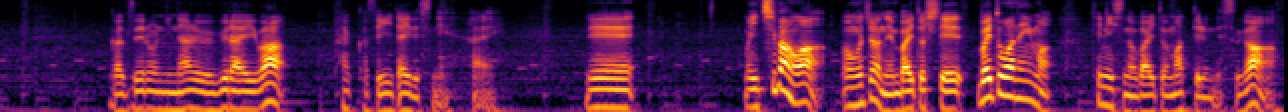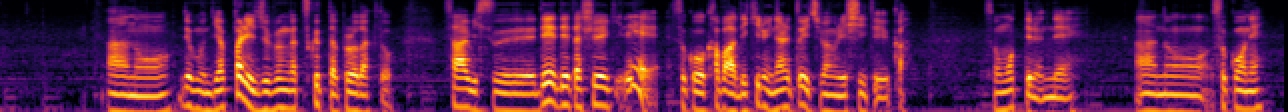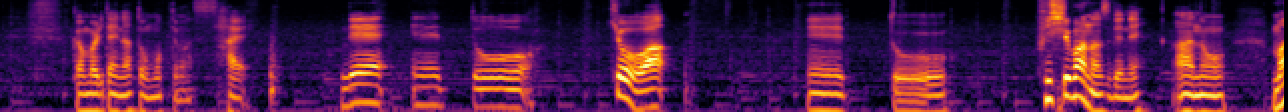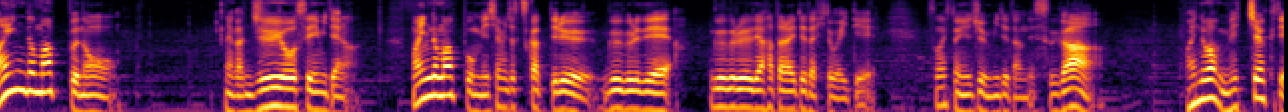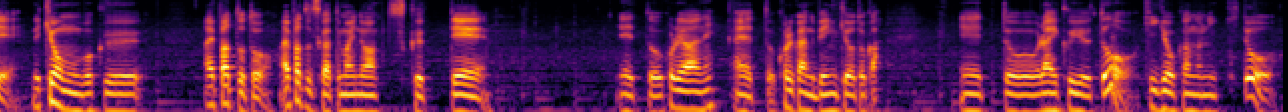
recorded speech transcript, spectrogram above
がゼロになるぐらいは早く稼ぎたいですね。はい。で、まあ、一番は、まあ、もちろんねバイトしてバイトはね今テニスのバイトを待ってるんですがあのでもやっぱり自分が作ったプロダクトサービスで出た収益でそこをカバーできるようになると一番嬉しいというかそう思ってるんであのそこをね頑張りたいなと思ってます。はい。でえー、っと今日はえー、っとフィッシュバーナーズでねあのマインドマップのなんか重要性みたいな。マインドマップをめちゃめちゃ使ってる Google で Google で働いてた人がいてその人の YouTube 見てたんですがマインドマップめっちゃ良くて。で今日も僕 iPad と iPad 使ってマインドマップ作ってえっとこれはねえっとこれからの勉強とかえっと Like You と起業家の日記と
